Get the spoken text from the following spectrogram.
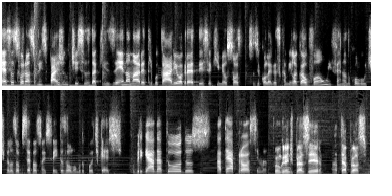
Essas foram as principais notícias da quinzena na área tributária. Eu agradeço aqui meus sócios e colegas Camila Galvão e Fernando Colucci pelas observações feitas ao longo do podcast. Obrigada a todos. Até a próxima. Foi um grande prazer. Até a próxima.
